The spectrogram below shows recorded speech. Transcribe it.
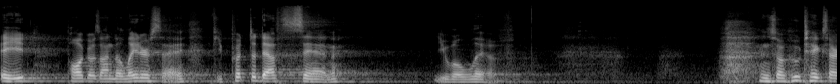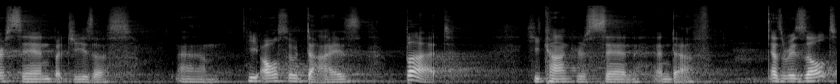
8, Paul goes on to later say, if you put to death sin, you will live. And so, who takes our sin but Jesus? Um, he also dies, but he conquers sin and death. As a result,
